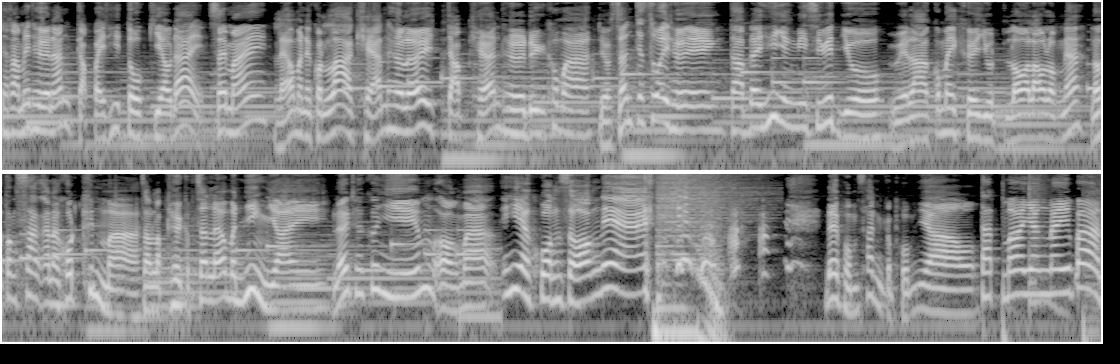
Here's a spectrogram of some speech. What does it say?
จะทำให้เธอนั้นกลับไปที่โตเกียวได้ใช่ไหมแล้วมันก็ลากแขนเธอเลย จับแขนเธอดึงเข้ามาเดี๋ยวฉันจะช่วยเธอเองตราบใดที่ยังมีชีวิตอยู่ เวลาก็ไม่เคยหยุดรอเราหรอกนะ เราต้องสร้างอนาคตขึ้นมาสำหรับเธอกับฉันแล้วมันยิ่งใหญ่ แล้วเธอก็ยิ้มออกมาเฮียควงสองเนี่ยได้ผมสั้นกับผมยาว ตัดมายังในบ้าน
